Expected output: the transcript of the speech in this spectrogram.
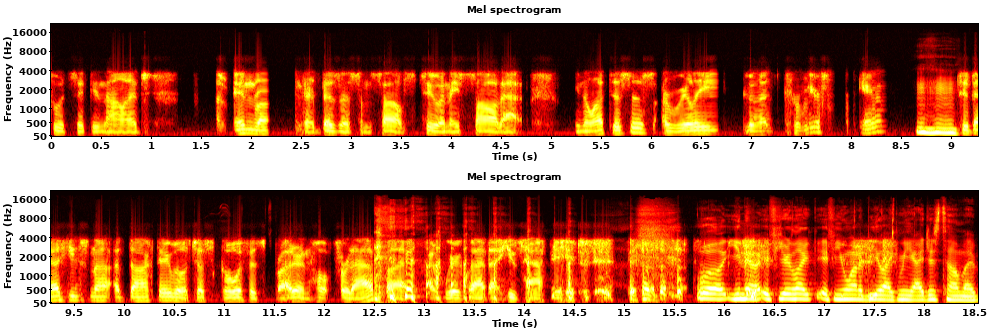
food safety knowledge uh, in running their business themselves too. And they saw that, you know what, this is a really good career for Aaron. Hmm Too bad he's not a doctor. We'll just go with his brother and hope for that. But we're glad that he's happy. Well, you know, if you're like, if you want to be like me, I just tell my,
